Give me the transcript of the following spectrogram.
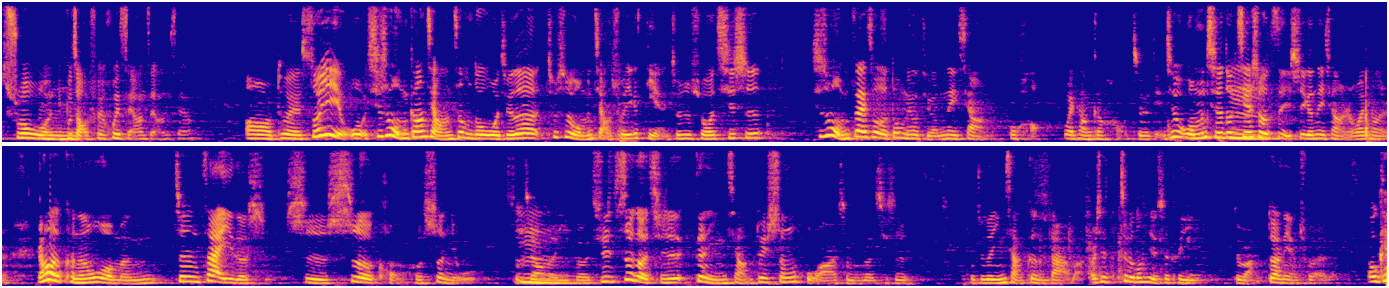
说我你不早睡会怎样怎样怎样。哦，对，所以我其实我们刚讲了这么多，我觉得就是我们讲出一个点，就是说，其实其实我们在座的都没有觉得内向不好，外向更好这个点，就是我们其实都接受自己是一个内向的人、外向的人，然后可能我们真正在意的是是社恐和社牛是这样的一个，其实这个其实更影响对生活啊什么的，其实我觉得影响更大吧，而且这个东西也是可以对吧？锻炼出来的。OK，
